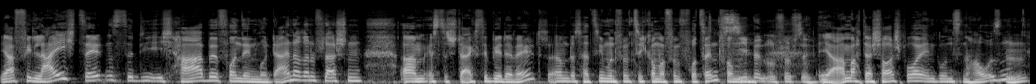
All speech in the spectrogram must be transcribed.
Ja, vielleicht seltenste, die ich habe von den moderneren Flaschen, ähm, ist das stärkste Bier der Welt. Ähm, das hat 57,5 Prozent vom. 57. Ja, macht der Schorschbräu in Gunzenhausen. Mhm.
